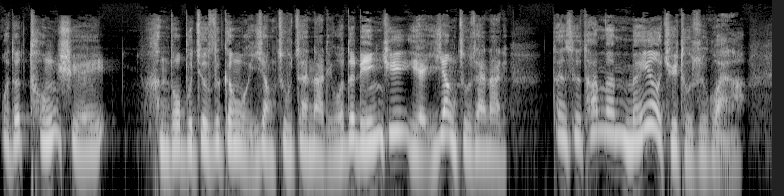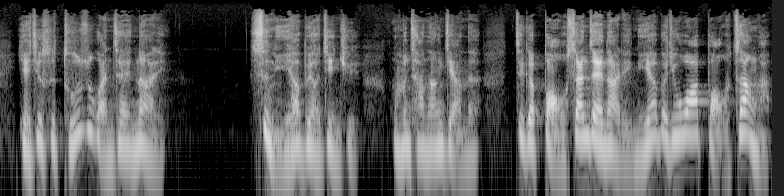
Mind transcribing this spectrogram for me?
我的同学很多不就是跟我一样住在那里？我的邻居也一样住在那里，但是他们没有去图书馆啊。也就是图书馆在那里，是你要不要进去？我们常常讲的这个宝山在那里，你要不要去挖宝藏嘛？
